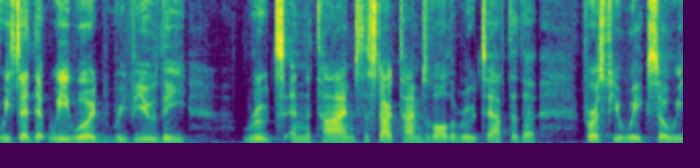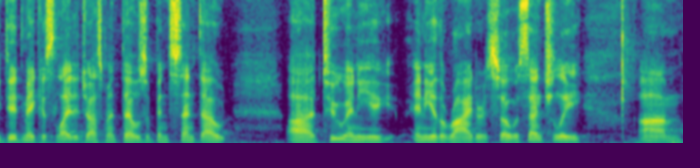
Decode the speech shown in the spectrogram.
we said that we would review the routes and the times, the start times of all the routes after the first few weeks. So we did make a slight adjustment. Those have been sent out uh, to any, any of the riders. So essentially, um,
